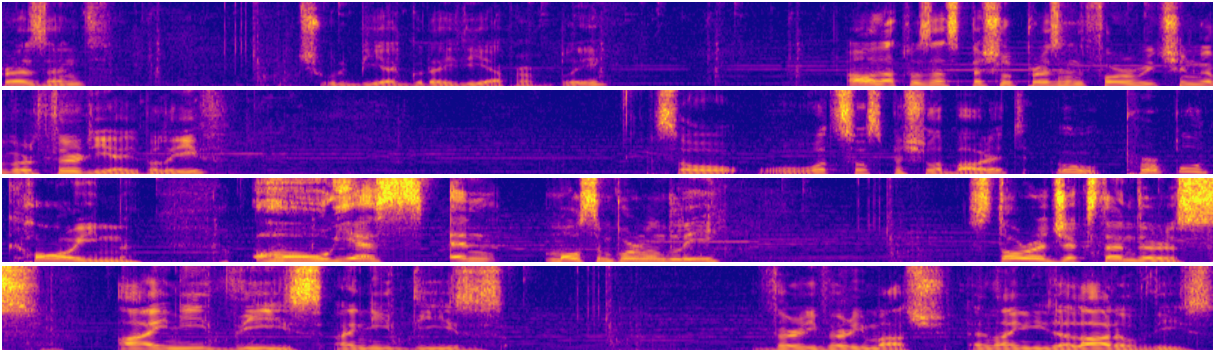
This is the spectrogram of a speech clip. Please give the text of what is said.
present. Which would be a good idea, probably. Oh, that was a special present for reaching level 30, I believe. So, what's so special about it? Ooh, purple coin. Oh, yes, and most importantly, storage extenders. I need these. I need these very, very much. And I need a lot of these.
